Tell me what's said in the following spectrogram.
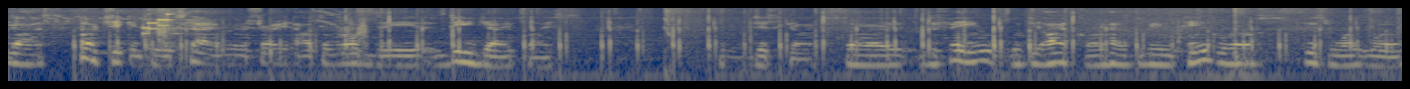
guys, so chicken to today I'm going to show you how to rob the DJ place. Disco. So the thing with the icon has to be in pink or else this won't work.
